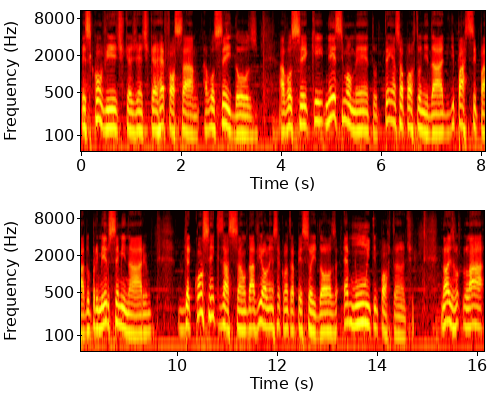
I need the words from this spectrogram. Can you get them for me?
esse convite que a gente quer reforçar a você, idoso, a você que nesse momento tem essa oportunidade de participar do primeiro seminário de conscientização da violência contra a pessoa idosa, é muito importante. Nós lá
